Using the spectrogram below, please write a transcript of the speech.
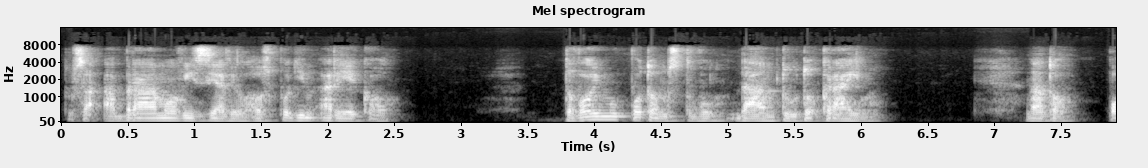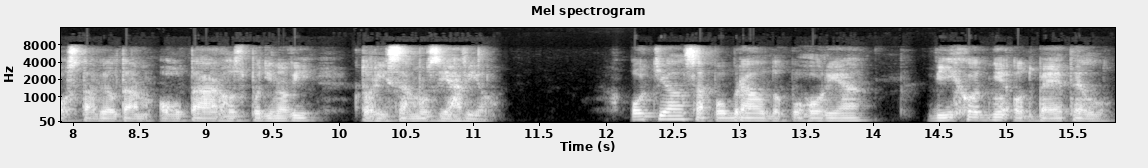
Tu sa Abrámovi zjavil hospodin a riekol Tvojmu potomstvu dám túto krajinu. Na to postavil tam oltár hospodinovi, ktorý sa mu zjavil. Odtiaľ sa pobral do pohoria východne od Bételu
